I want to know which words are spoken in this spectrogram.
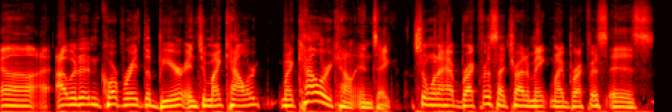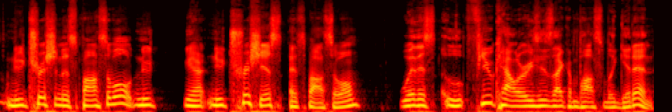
Uh, I would incorporate the beer into my calorie my calorie count intake. So when I have breakfast, I try to make my breakfast as nutrition as possible, nu- you know, nutritious as possible, with as few calories as I can possibly get in.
